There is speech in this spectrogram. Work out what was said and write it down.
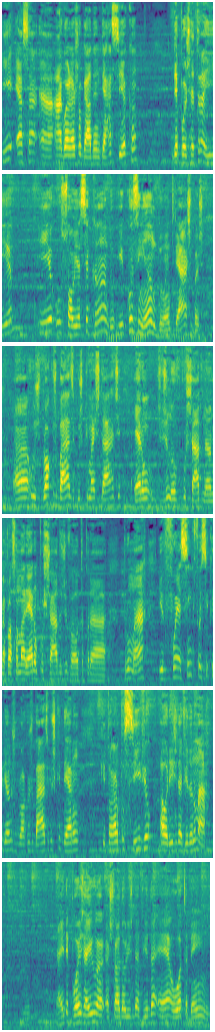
E essa água era jogada em terra seca, depois retraía e o Sol ia secando e cozinhando, entre aspas, uh, os blocos básicos que mais tarde eram de novo puxados, né, na próxima maré eram puxados de volta para o mar e foi assim que foi se criando os blocos básicos que deram, que tornaram possível a origem da vida no mar. Aí depois aí a história da origem da vida é outra bem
